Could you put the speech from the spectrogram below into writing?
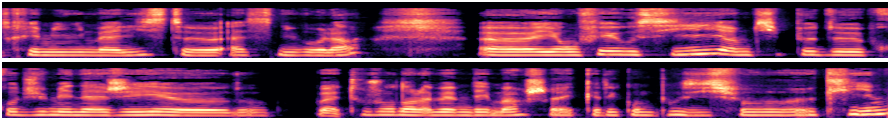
très minimaliste à ce niveau-là. et on fait aussi un petit peu de produits ménagers, donc bah, toujours dans la même démarche avec des compositions euh, clean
